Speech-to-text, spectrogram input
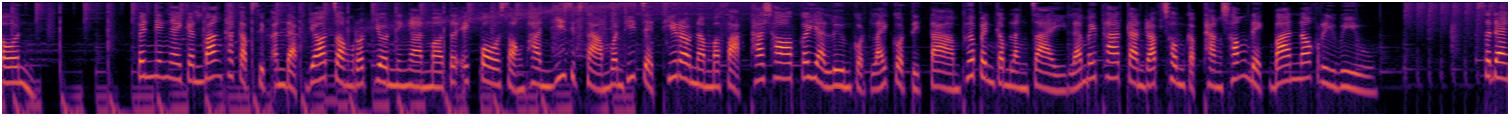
ต้น เป็นยังไงกันบ้างคะกับ 10 อันดับยอดจองรถยนต์ในงานมอเตอร์เอ็กโป 2023 วันที่ 7 ที่เรานำมาฝาก ถ้าชอบก็อย่าลืมกดไลค์กดติดตาม เพื่อเป็นกำลังใจและไม่พลาดการรับชมกับทางช่องเด็กบ้านนอกรีวิว แสดง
